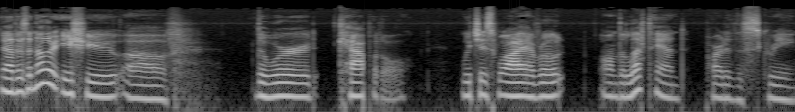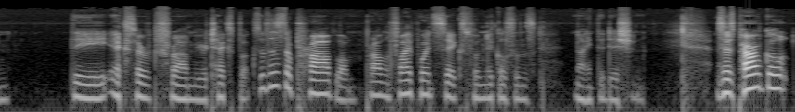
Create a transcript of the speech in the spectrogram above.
Now, there's another issue of the word capital, which is why I wrote on the left-hand part of the screen the excerpt from your textbook. So this is a problem, problem 5.6 from Nicholson's ninth edition. It says power, Goat,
